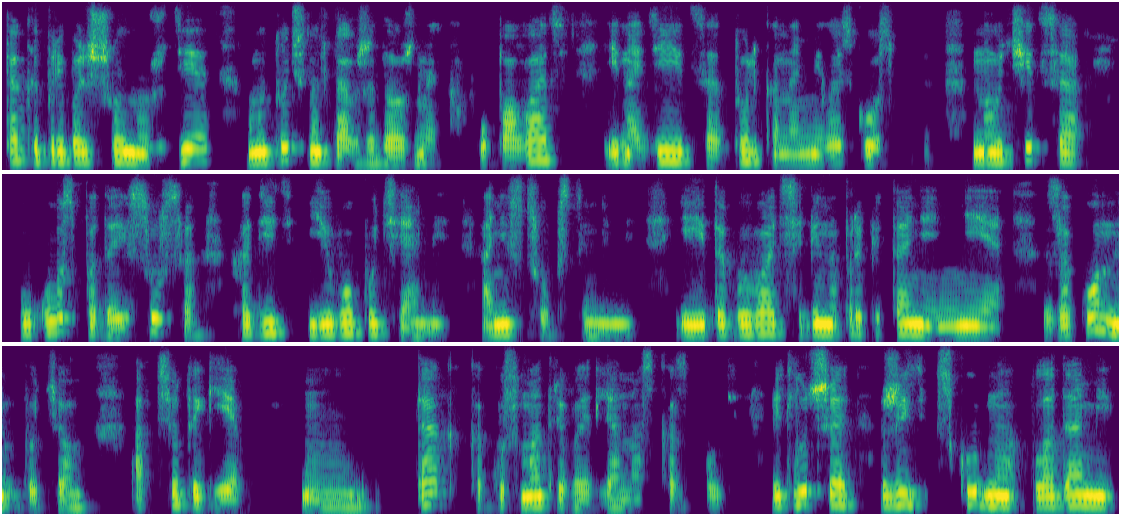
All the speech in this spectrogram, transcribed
так и при большой нужде мы точно так же должны уповать и надеяться только на милость Господа, научиться у Господа Иисуса ходить Его путями, а не собственными, и добывать себе на пропитание не законным путем, а все-таки так, как усматривает для нас Господь. Ведь лучше жить скудно плодами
